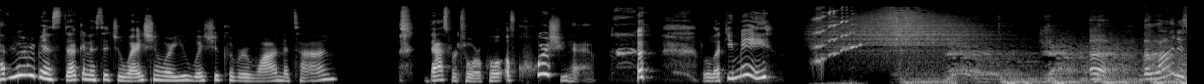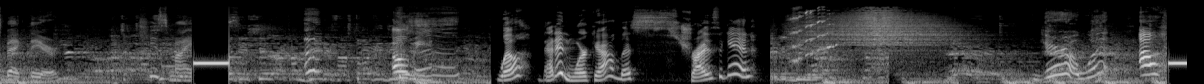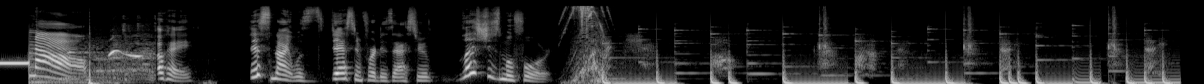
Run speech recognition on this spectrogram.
Have you ever been stuck in a situation where you wish you could rewind the time? That's rhetorical. Of course you have. Lucky me. Uh, the line is back there. Kiss my Oh me. Well, that didn't work out. Let's try this again. girl. What? Oh, no. Okay, this night was destined for disaster. Let's just move forward.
